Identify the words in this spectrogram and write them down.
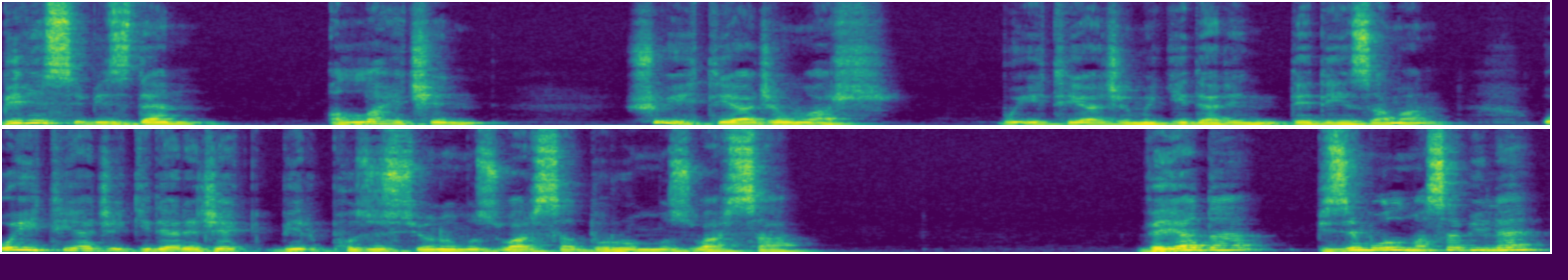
Birisi bizden Allah için şu ihtiyacım var, bu ihtiyacımı giderin dediği zaman o ihtiyacı giderecek bir pozisyonumuz varsa, durumumuz varsa veya da bizim olmasa bile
